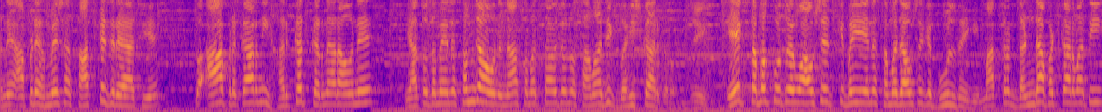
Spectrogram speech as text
અને આપણે હંમેશા સાથે જ રહ્યા છીએ. તો આ પ્રકારની હરકત કરનારાઓને યા તો તમે એને સમજાવો ને ના સમજતા હોય તો એનો સામાજિક બહિષ્કાર કરો. જી. એક તબક્કો તો એવો આવશે જ કે ભાઈ એને સમજ આવશે કે ભૂલ થઈ ગઈ. માત્ર દંડા ફટકારવાથી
